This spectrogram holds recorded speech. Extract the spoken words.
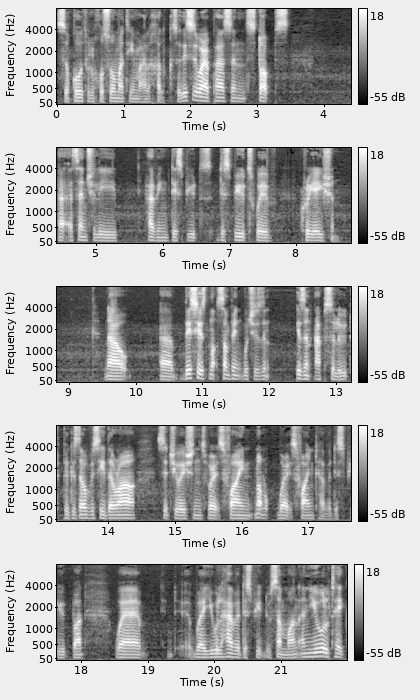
سقوط الخصومة مع الخلق. So this is where a person stops uh, essentially having disputes disputes with creation. Now, uh, this is not something which isn't isn't absolute because obviously there are situations where it's fine, not where it's fine to have a dispute, but where where you will have a dispute with someone and you will take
